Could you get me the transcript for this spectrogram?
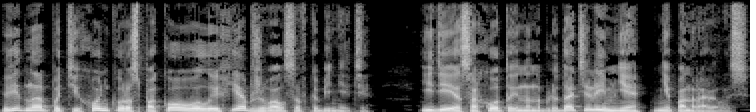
видно, потихоньку распаковывал их и обживался в кабинете. Идея с охотой на наблюдателей мне не понравилась.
